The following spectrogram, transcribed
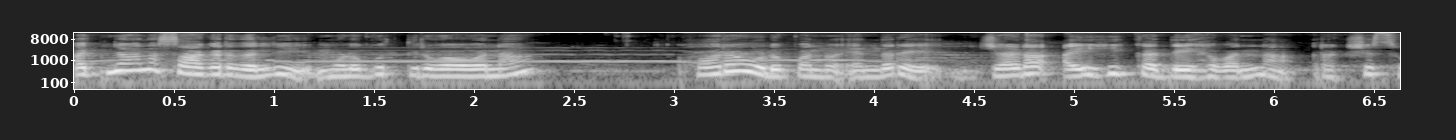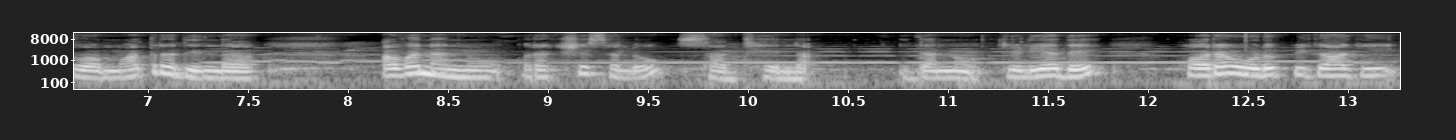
ಅಜ್ಞಾನ ಸಾಗರದಲ್ಲಿ ಮುಳುಗುತ್ತಿರುವವನ ಹೊರ ಉಡುಪನ್ನು ಎಂದರೆ ಜಡ ಐಹಿಕ ದೇಹವನ್ನು ರಕ್ಷಿಸುವ ಮಾತ್ರದಿಂದ ಅವನನ್ನು ರಕ್ಷಿಸಲು ಸಾಧ್ಯ ಇಲ್ಲ. ಇದನ್ನು ತಿಳಿಯದೆ ಹೊರ ಉಡುಪಿಗಾಗಿ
